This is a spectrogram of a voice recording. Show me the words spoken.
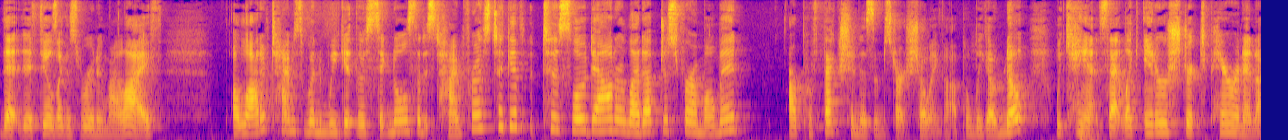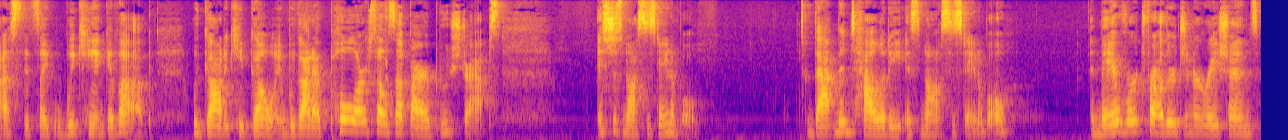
that it feels like it's ruining my life. A lot of times when we get those signals that it's time for us to give to slow down or let up just for a moment, our perfectionism starts showing up and we go, nope, we can't. It's that like inner strict parent in us that's like, we can't give up. We got to keep going. We got to pull ourselves up by our bootstraps. It's just not sustainable that mentality is not sustainable. It may have worked for other generations,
